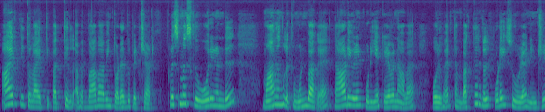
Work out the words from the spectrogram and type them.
ஆயிரத்தி தொள்ளாயிரத்தி பத்தில் அவர் பாபாவின் தொடர்பு பெற்றார். கிறிஸ்மஸ்க்கு ஓரிரண்டு மாதங்களுக்கு முன்பாக தாடியுடன் கூடிய கிழவனாவார். ஒருவர் தம் பக்தர்கள் புடைசூழ நின்று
